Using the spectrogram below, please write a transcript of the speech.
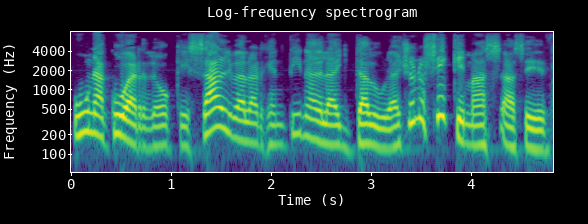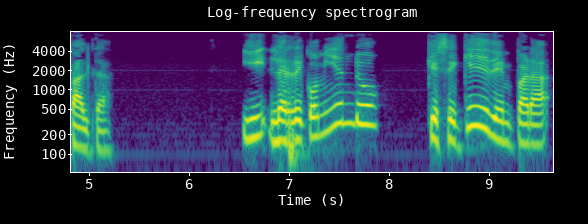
un acuerdo que salve a la Argentina de la dictadura, yo no sé qué más hace falta. Y les recomiendo que se queden para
